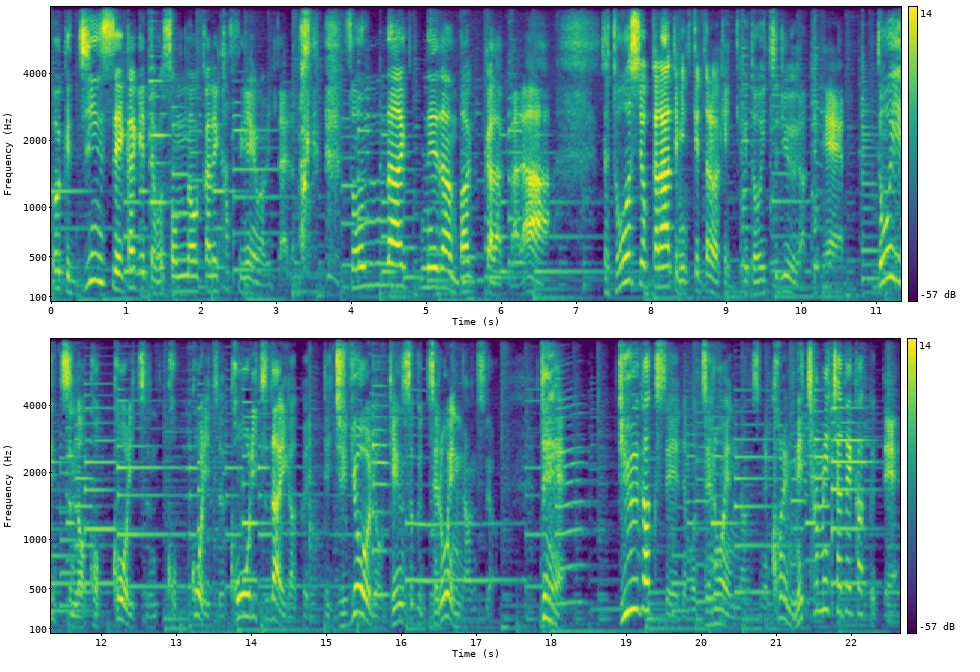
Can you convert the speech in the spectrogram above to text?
僕人生かけてもそんなお金稼げんわみたいな そんな値段ばっかだからじゃあどうしよっかなって見つけたのが結局ドイツ留学でドイツの国公立国公立公立大学って授業料原則0円なんですよ。で留学生でも0円なんですね。これめちゃめちゃでかくて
